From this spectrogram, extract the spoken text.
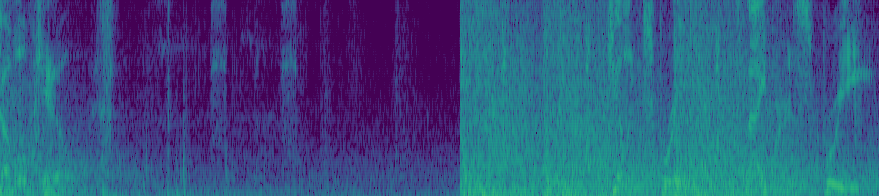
Double kill. Killing spree. Sniper's spree.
